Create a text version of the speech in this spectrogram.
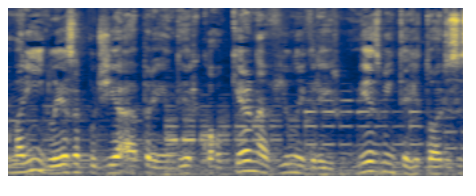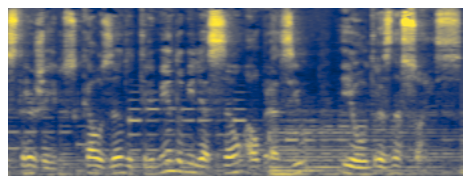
a marinha inglesa podia apreender qualquer navio negreiro, mesmo em territórios estrangeiros, causando tremenda humilhação ao Brasil e outras nações.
